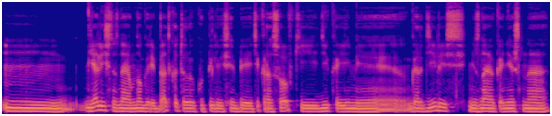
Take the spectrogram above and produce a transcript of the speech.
Я лично знаю много ребят, которые купили себе эти кроссовки и дико ими гордились. Не знаю, конечно,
